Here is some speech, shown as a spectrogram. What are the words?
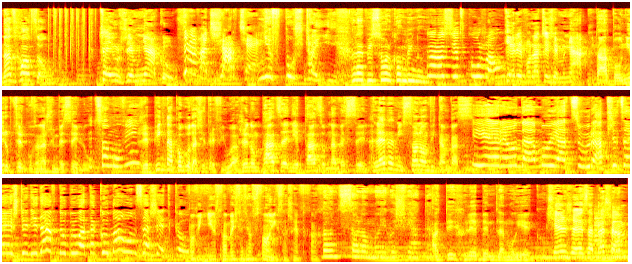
Nadchodzą! Chcę już ziemniaków! Dawać żarcie! Nie wpuszczaj ich! Lepiej sól kombinuj. Zaraz się wkurzą! Kiedy podacie ziemniaki? Tato, nie rób cyrków na naszym wesylu. Co mówi? Że piękna pogoda się trafiła, że nam padze nie padzą na wesylu. Chlebem i solą witam was. Jerona, moja córa, przecież jeszcze niedawno była taką małą saszetką! Powinni już pomyśleć o swoich saszetkach. Bądź solą mojego świata. A ty chlebem dla mojego. Księże, zapraszam.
